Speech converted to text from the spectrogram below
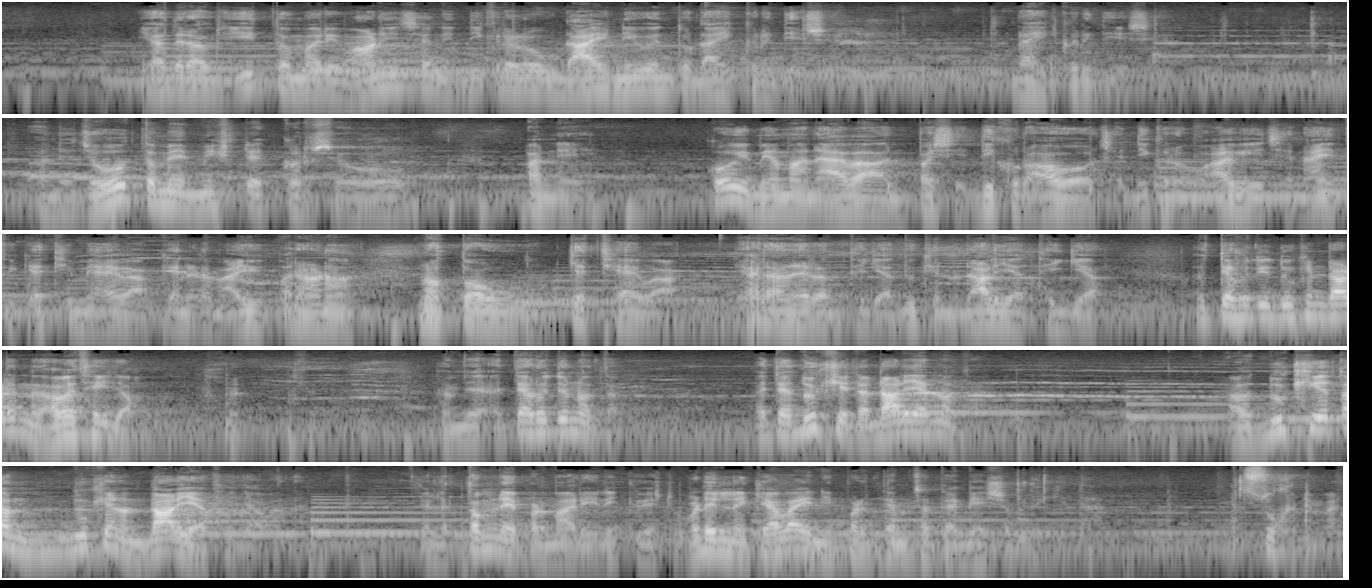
યાદ રાખજો એ તમારી વાણી છે ને દીકરા વહુ ડાય નહીં હોય તો ડાય કરી દેશે. ડાય કરી દેશે અને જો તમે મિસ્ટેક કરશો અને કોઈ મહેમાન આવ્યા અને પછી દીકરો આવો છે, દીકરો આવી છે, નાઈ તો ક્યાંથી મેં આવ્યા? કેનેડામાં આવી ભરાણા નહોતો આવું. ક્યાંથી આવ્યા? હેરાન હેરાન થઈ ગયા, દુઃખીને ડાળિયા થઈ ગયા. અત્યાર સુધી દુખીને ડાળીને હવે થઈ જાઓ. સમજે અત્યાર સુધી નહોતા. અત્યારે દુખી હતા, ડાળિયા નહોતા. હવે દુખી હતા ને દુખીના ડાળિયા થઈ જવાના. એટલે તમને પણ મારી રિક્વેસ્ટ વડીલને કહેવાય નહીં, પણ તેમ છતાં બે શબ્દ કીધા. સુખને માટે.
